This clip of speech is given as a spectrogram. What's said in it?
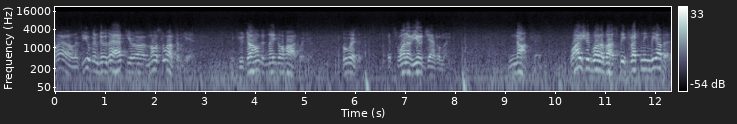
Well, if you can do that, you're most welcome here. If you don't, it may go hard with you. Who is it? It's one of you gentlemen. Nonsense. Why should one of us be threatening the others?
